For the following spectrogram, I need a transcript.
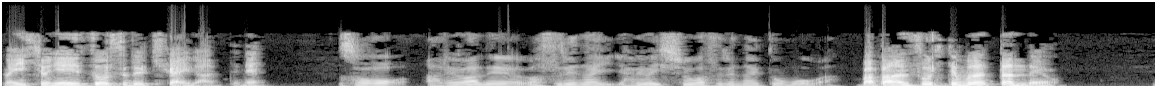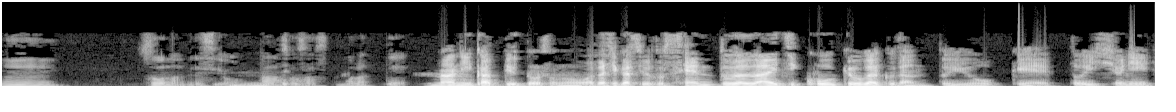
まあ、一緒に演奏する機会があってね。そう。あれはね、忘れない。あれは一生忘れないと思うわ。まあ、伴奏してもらったんだよ。うん。そうなんですようん。伴奏させてもらって。何かっていうと、その、私がすると、セントラル愛知交響楽団というオ、ケと一緒に、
